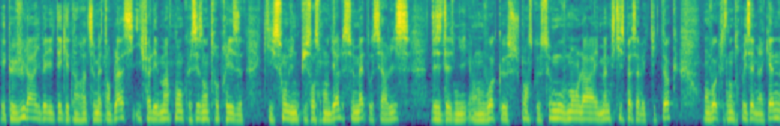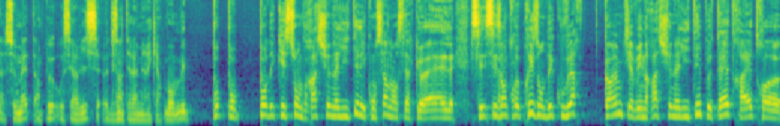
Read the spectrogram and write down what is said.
et que vu la rivalité qui est en train de se mettre en place, il fallait maintenant que ces entreprises qui sont d'une puissance mondiale se mettent au service des États-Unis. On voit que je pense que ce mouvement-là, et même ce qui se passe avec TikTok, on voit que les entreprises américaines se mettent un peu au service des intérêts américains. Bon, mais pour, pour, des questions de rationalité les concernant, c'est-à-dire que ces, ces entreprises ont découvert quand même qu'il y avait une rationalité peut-être à être euh,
